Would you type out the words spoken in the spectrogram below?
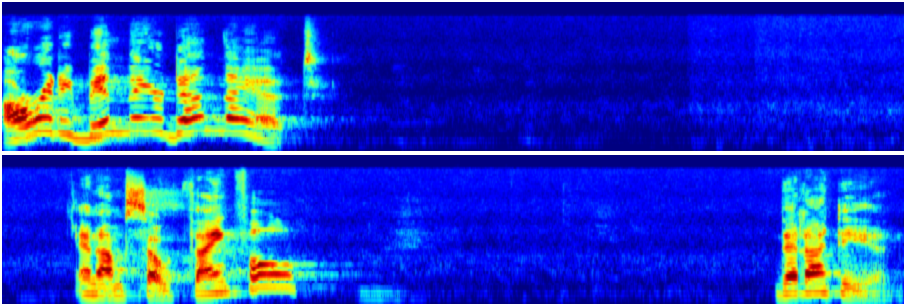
Already been there, done that. And I'm so thankful that I did.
